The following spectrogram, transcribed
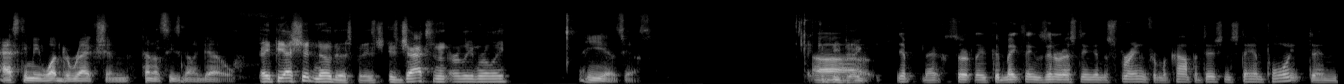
asking me what direction Tennessee's going to go. AP, I should know this, but is, is Jackson an early enrollee? He is, yes. Uh, yep, that certainly could make things interesting in the spring from a competition standpoint, and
